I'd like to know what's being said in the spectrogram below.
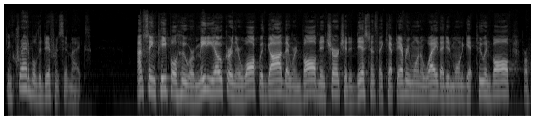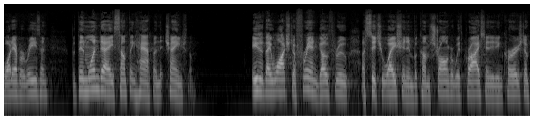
It's incredible the difference it makes. I've seen people who were mediocre in their walk with God. They were involved in church at a distance. They kept everyone away. They didn't want to get too involved for whatever reason. But then one day something happened that changed them. Either they watched a friend go through a situation and become stronger with Christ and it encouraged them,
